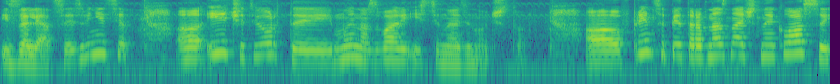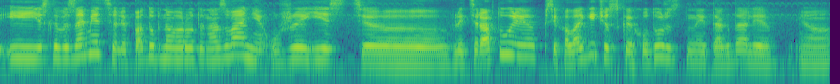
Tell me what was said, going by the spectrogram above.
изоляция, извините, а, и четвертый мы назвали истинное одиночество – в принципе, это равнозначные классы, и если вы заметили, подобного рода названия уже есть э, в литературе, психологической, художественной и так далее. Э,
